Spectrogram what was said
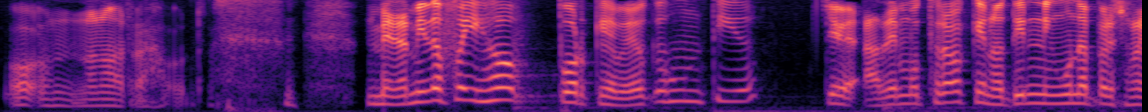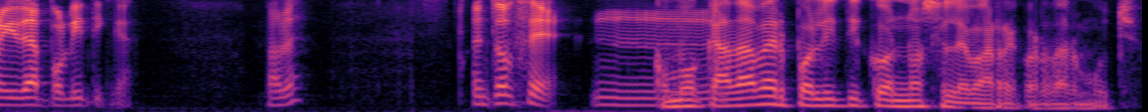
Oh, no, no, Rajoy. me da miedo Feijóo porque veo que es un tío que ha demostrado que no tiene ninguna personalidad política. ¿Vale? Entonces. mm, Como cadáver político no se le va a recordar mucho.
